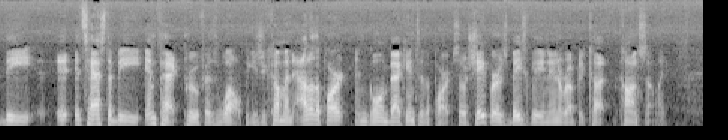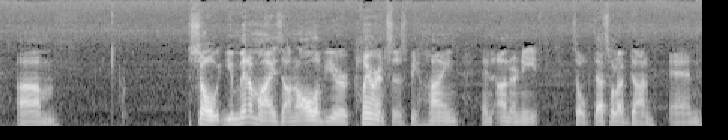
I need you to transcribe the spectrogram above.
the it, it has to be impact proof as well because you're coming out of the part and going back into the part. So shaper is basically an interrupted cut constantly. Um, so you minimize on all of your clearances behind and underneath. So that's what I've done, and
